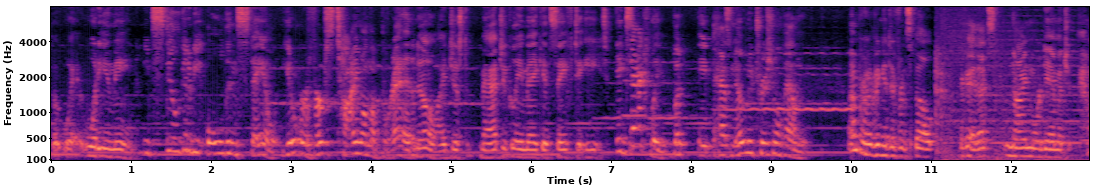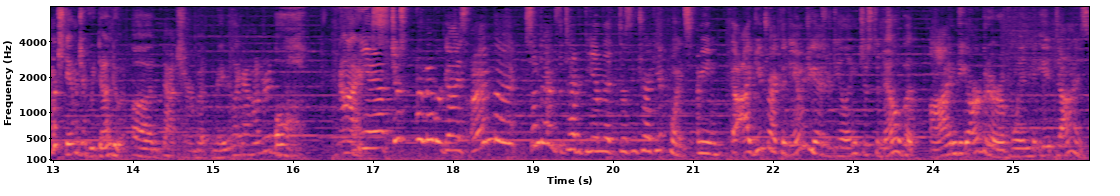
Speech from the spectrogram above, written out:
But what do you mean? It's still gonna be old and stale. You don't reverse time on the bread. No, I just magically make it safe to eat. Exactly, but it has no nutritional value. I'm prepping a different spell. Okay, that's nine more damage. How much damage have we done to it? Uh, not sure, but maybe like a hundred? Oh, nice. Yeah, just remember, guys, I'm the sometimes the type of DM that doesn't track hit points. I mean, I do track the damage you guys are dealing, just to know, but I'm the arbiter of when it dies.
